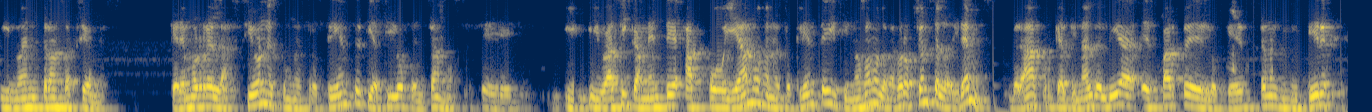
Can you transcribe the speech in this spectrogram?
y no en transacciones. Queremos relaciones con nuestros clientes y así lo pensamos. Eh, y, básicamente apoyamos a nuestro cliente y si no somos la mejor opción se lo diremos, ¿verdad? Porque al final del día es parte de lo que es transmitir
